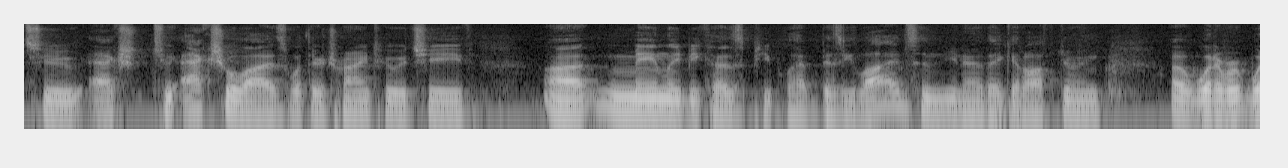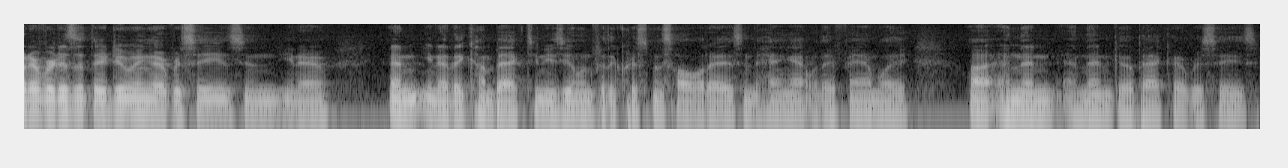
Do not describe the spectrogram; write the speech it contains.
to act, to actualize what they're trying to achieve, uh, mainly because people have busy lives and you know they get off doing uh, whatever whatever it is that they're doing overseas, and you know and you know they come back to New Zealand for the Christmas holidays and to hang out with their family, uh, and then and then go back overseas.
